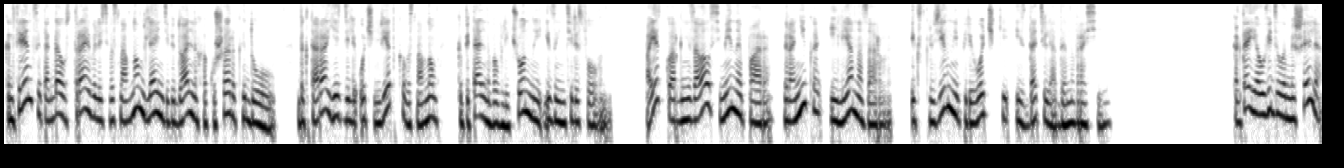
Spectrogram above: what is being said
Конференции тогда устраивались в основном для индивидуальных акушерок и доул. Доктора ездили очень редко, в основном капитально вовлеченные и заинтересованные. Поездку организовала семейная пара Вероника и Илья Назаровы, эксклюзивные переводчики и издатели Адена в России. Когда я увидела Мишеля,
